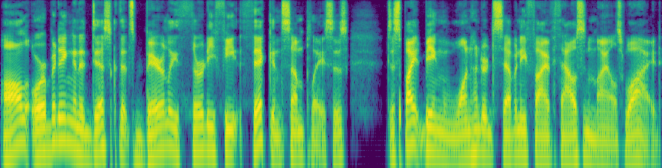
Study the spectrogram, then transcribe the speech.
all orbiting in a disk that's barely 30 feet thick in some places, despite being 175,000 miles wide.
